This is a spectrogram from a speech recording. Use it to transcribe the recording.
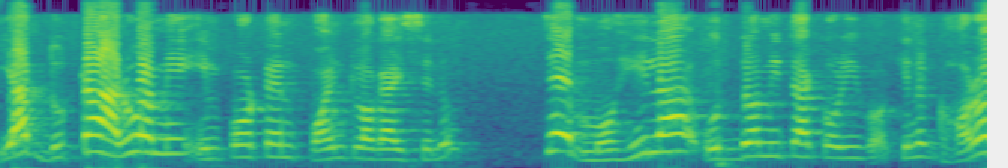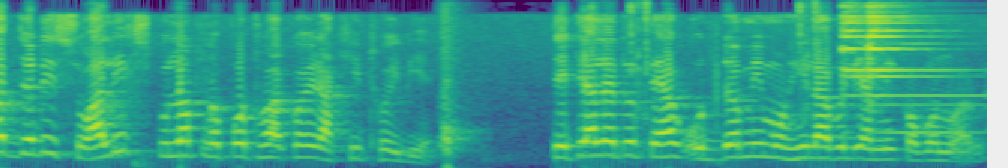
ইয়াত দুটা আৰু আমি ইম্পৰ্টেণ্ট পইণ্ট লগাইছিলোঁ যে মহিলা উদ্যমিতা কৰিব কিন্তু ঘৰত যদি ছোৱালীক স্কুলত নপঠোৱাকৈ ৰাখি থৈ দিয়ে তেতিয়াহ'লেতো তেওঁক উদ্যমী মহিলা বুলি আমি ক'ব নোৱাৰোঁ।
